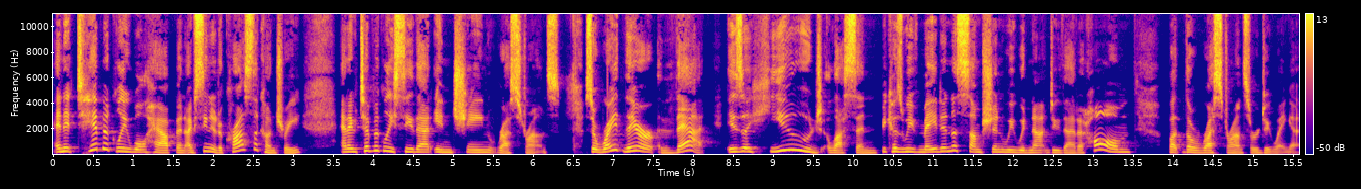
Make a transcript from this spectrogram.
And it typically will happen. I've seen it across the country and I typically see that in chain restaurants. So right there, that is a huge lesson because we've made an assumption we would not do that at home, but the restaurants are doing it.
